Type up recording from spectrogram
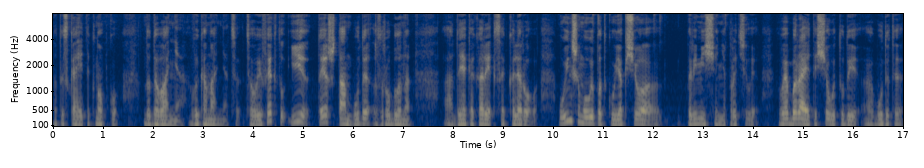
натискаєте кнопку додавання виконання цього ефекту, і теж там буде зроблена деяка корекція кольорова. У іншому випадку, якщо переміщення працює. Ви обираєте, що ви туди е, будете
